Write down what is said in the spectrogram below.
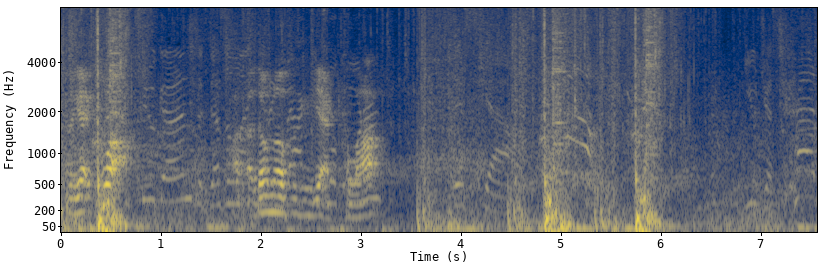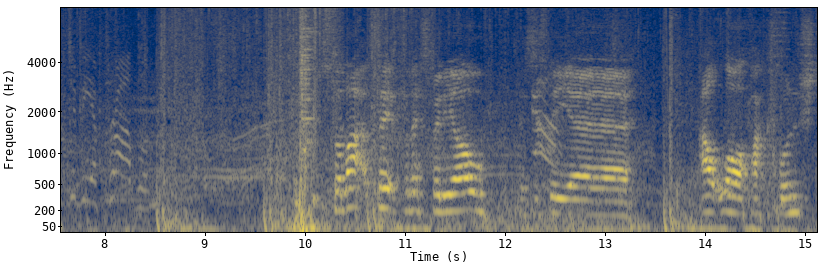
Can I get clap? I, I don't know if I can get clap. You just had to be a problem. So that's it for this video. This is the uh, Outlaw Pack Punched.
